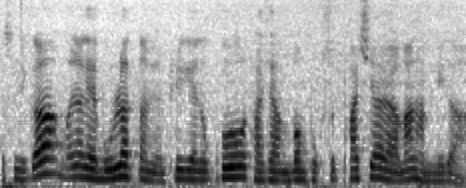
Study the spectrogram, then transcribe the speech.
됐습니까? 만약에 몰랐다면 필기해 놓고 다시 한번 복습하셔야만 합니다.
